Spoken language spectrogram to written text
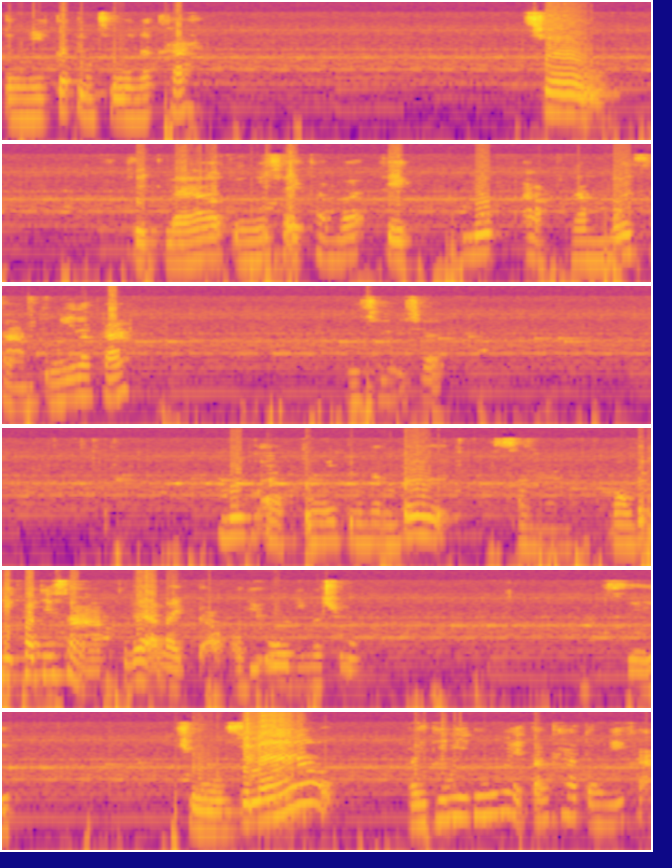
ตรงนี้ก็เป็นโชว์นะคะ โชว์เสร็จแล้วตรงนี้ใช้คำว่า take look up number 3 ตรงนี้นะคะไม่ใช่ไม่ใช่ look up ตรงนี้เป็น number 3 มองไปที่ข้อที่ 3 จะได้อะไรแต่เอา audio นี้มาโชว์เซฟโชว์เสร็จแล้ว ไปที่นี่ด้วยตั้งค่าตรงนี้ค่ะ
